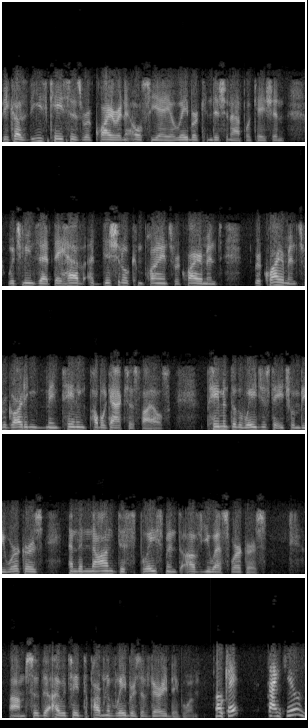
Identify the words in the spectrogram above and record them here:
because these cases require an LCA, a labor condition application, which means that they have additional compliance requirement, requirements regarding maintaining public access files, payment of the wages to H-1B workers, and the non-displacement of U.S. workers. Um, so the, I would say Department of Labor is a very big one. Okay, thank you.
